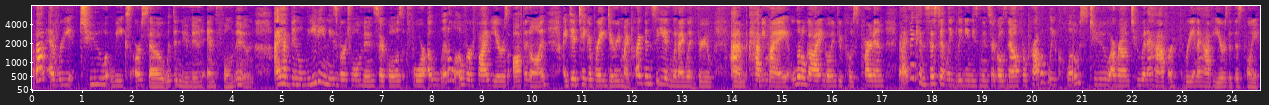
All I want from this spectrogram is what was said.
about every two weeks or so with the new moon and full moon. I have been leading these virtual moon circles for a little over five years off and on. I did take a break during my pregnancy and when I went through um, having my little guy and going through postpartum. But I've been consistently leading these moon circles now for probably close to around two and a half or three and a half years at this point.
